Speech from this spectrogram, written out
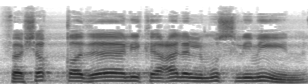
فشق ذلك على المسلمين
